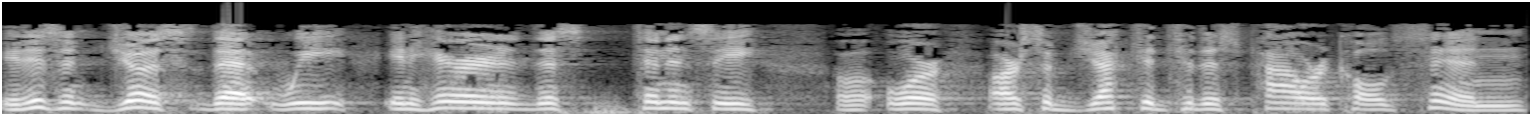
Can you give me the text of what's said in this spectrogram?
it isn't just that we inherited this tendency or are subjected to this power called sin.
